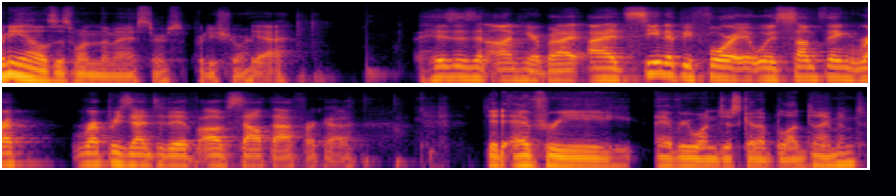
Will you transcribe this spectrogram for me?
Ernie Els has won the Masters, pretty sure. Yeah. His isn't on here, but I, I had seen it before. It was something rep, representative of South Africa. Did every everyone just get a blood diamond?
